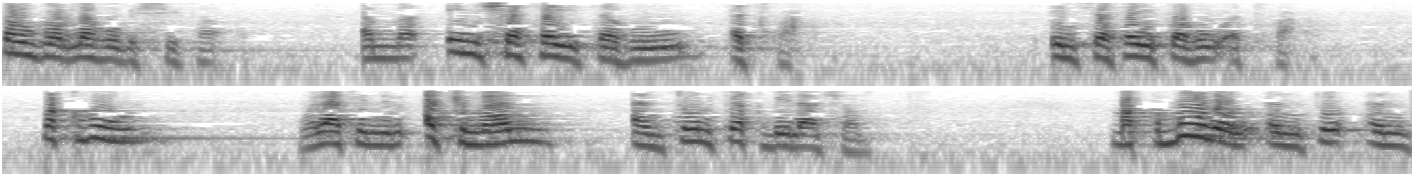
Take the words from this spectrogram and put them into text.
تنظر له بالشفاء. أما إن شفيته أدفع. إن شفيته أدفع. مقبول. ولكن الأكمل أن تنفق بلا شرط. مقبول أن أن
